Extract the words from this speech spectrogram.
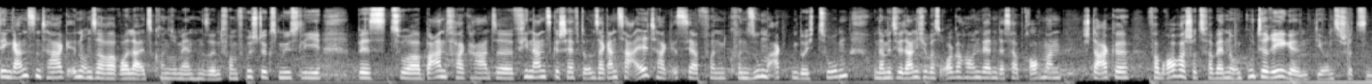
den ganzen Tag in unserer Rolle als Konsumenten sind. Vom Frühstücksmüsli bis zur Bahnfahrkarte, Finanzgeschäfte. Unser ganzer Alltag ist ja von Konsumakten durchzogen. Und damit wir da nicht übers Ohr gehauen werden, deshalb braucht man starke Verbraucherschutzverbände und gute Regeln, die uns schützen.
